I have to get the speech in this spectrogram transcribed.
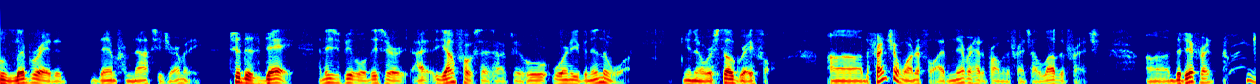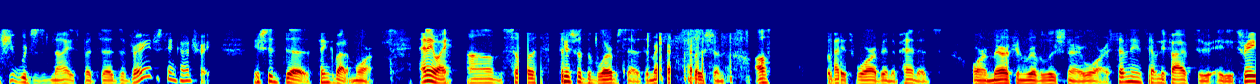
who liberated them from Nazi Germany to this day. And these are people, these are uh, young folks I talked to who weren't even in the war. You know, we're still grateful. Uh, the French are wonderful. I've never had a problem with the French. I love the French. Uh, the different, which is nice, but uh, it's a very interesting country. You should uh, think about it more. Anyway, um, so here's what the blurb says. American Revolution, also the United War of Independence, or American Revolutionary War, 1775 to 83.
